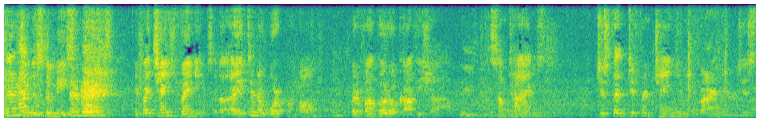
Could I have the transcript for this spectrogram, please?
That happens to me sometimes, if I change venues, you know, I tend to work from home, but if I go to a coffee shop, sometimes just a different change in environment just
